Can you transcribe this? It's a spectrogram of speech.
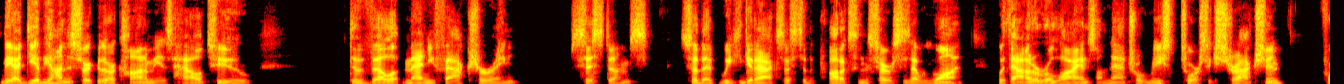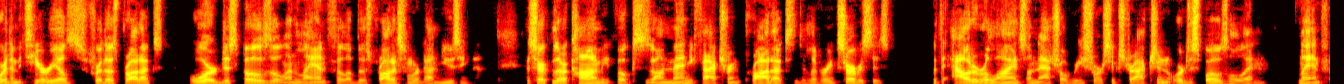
The idea behind the circular economy is how to develop manufacturing systems so that we can get access to the products and the services that we want without a reliance on natural resource extraction for the materials for those products or disposal and landfill of those products when we're done using them. The circular economy focuses on manufacturing products and delivering services without a reliance on natural resource extraction or disposal and landfill.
